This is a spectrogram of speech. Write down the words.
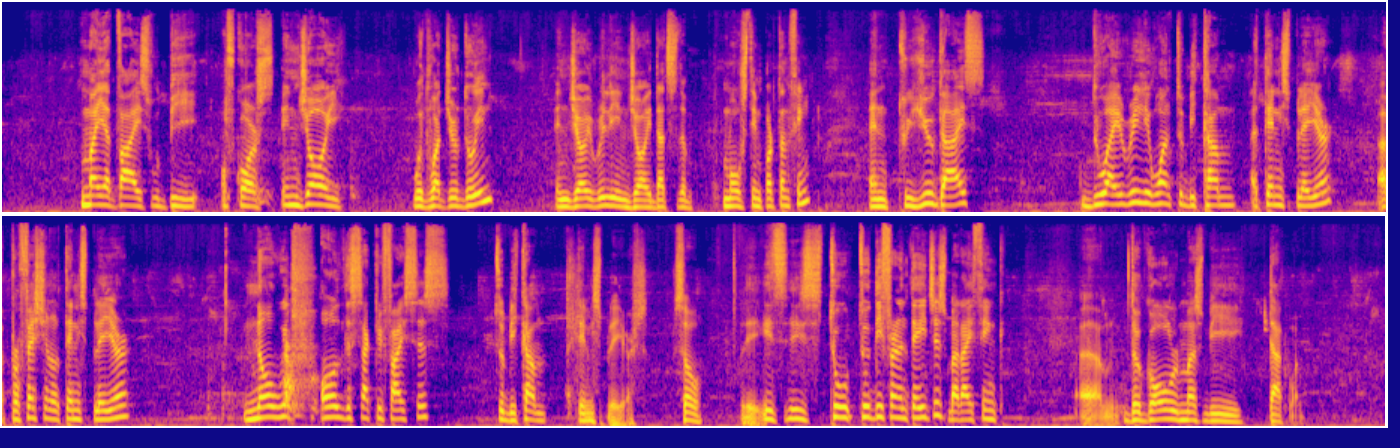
my advice would be, of course, enjoy with what you're doing. Enjoy, really enjoy. That's the most important thing. And to you guys, do I really want to become a tennis player, a professional tennis player? Know with all the sacrifices to become tennis players. So it's, it's two, two different ages, but I think um, the goal must be that one.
